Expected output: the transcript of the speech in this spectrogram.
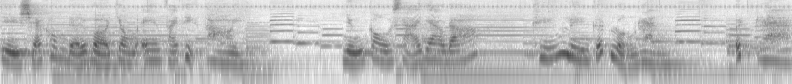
chị sẽ không để vợ chồng em phải thiệt thòi. Những câu xả giao đó khiến liên kết luận rằng, ít ra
